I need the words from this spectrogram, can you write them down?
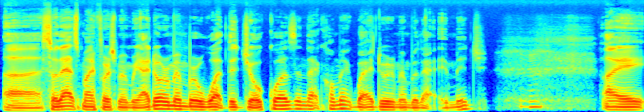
uh, so that's my first memory I don't remember what the joke was in that comic but I do remember that image Hmm. I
